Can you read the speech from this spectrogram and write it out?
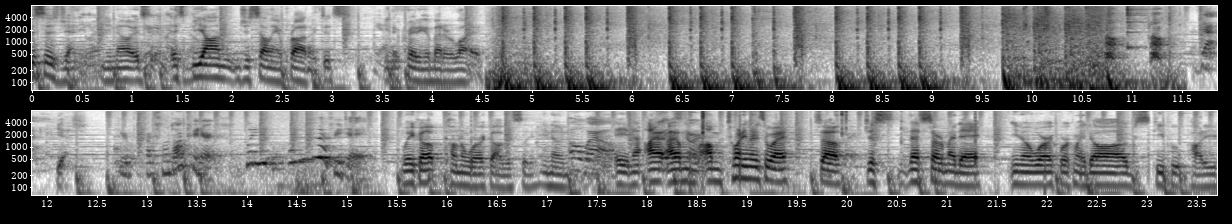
This is genuine, you know. It's it's beyond just selling a product. It's you know creating a better life. Zach, Yes. you're a professional dog trainer. What do you What do you do every day? Wake up, come to work, obviously. You know. Oh, wow. Eight. Nine, I, I'm. I'm 20 minutes away, so just that's the start of my day. You know, work, work my dogs, pee poop, potty,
